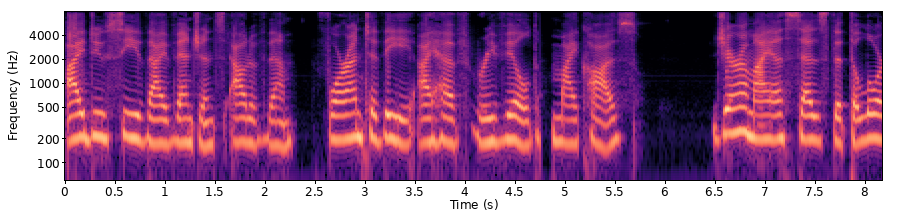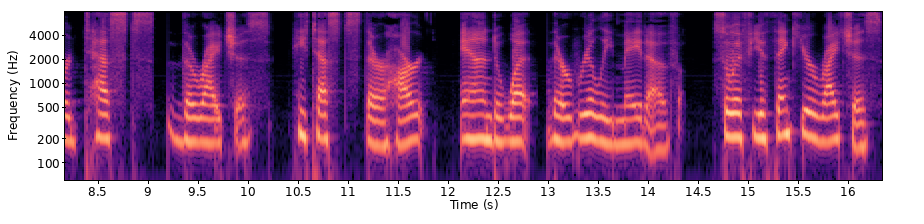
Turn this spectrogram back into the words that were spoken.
I do see thy vengeance out of them, for unto thee I have revealed my cause. Jeremiah says that the Lord tests the righteous. He tests their heart and what they're really made of. So if you think you're righteous,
